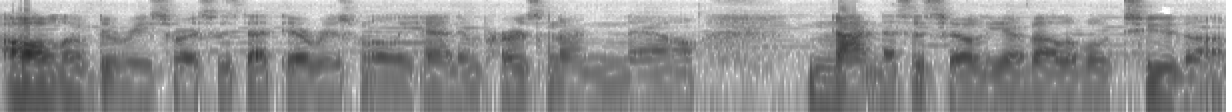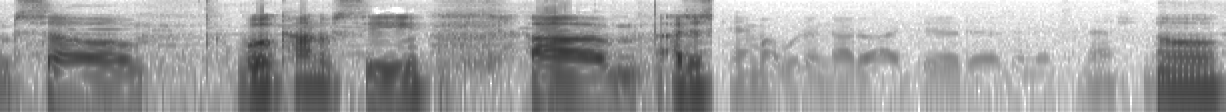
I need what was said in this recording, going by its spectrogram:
all of the resources that they originally had in person are now not necessarily available to them. So we'll kind of see. Um, I just came up with another idea. There's an international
